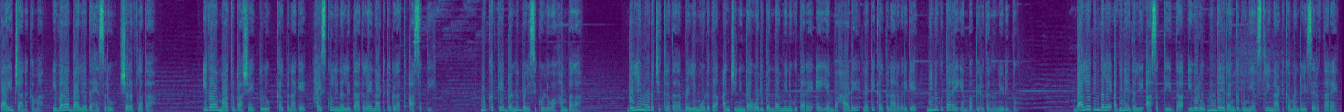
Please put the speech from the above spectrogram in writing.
ತಾಯಿ ಜಾನಕಮ್ಮ, ಇವರ ಬಾಲ್ಯದ ಹೆಸರು ಶರತ್ಲತಾ. ಇವರ ಮಾತೃಭಾಷೆ ತುಳು, ಕಲ್ಪನಾಗೆ ಹೈಸ್ಕೂಲಿನಲ್ಲಿದ್ದಾಗಲೇ ನಾಟಕಗಳತ್ತ ಆಸಕ್ತಿ. ಮುಖಕ್ಕೆ ಬಣ್ಣ ಬಳಸಿಕೊಳ್ಳುವ ಹಂಬಲ. ಬೆಳ್ಳಿಮೋಡ ಚಿತ್ರದ ಬೆಳ್ಳಿಮೋಡದ ಅಂಚಿನಿಂದ ಓಡಿಬಂದ ಮಿನುಗುತ್ತಾರೆ ಎ ಎಂಬ ಹಾಡೆ ನಟಿ ಕಲ್ಪನಾರವರಿಗೆ ಮಿನುಗುತ್ತಾರೆ ಎಂಬ ಬಿರುದನ್ನು ನೀಡಿದ್ದು. ಬಾಲ್ಯದಿಂದಲೇ ಅಭಿನಯದಲ್ಲಿ ಆಸಕ್ತಿ ಇದ್ದ ಇವರು ಮುಂದೆ ರಂಗಭೂಮಿಯ ಸ್ತ್ರೀ ನಾಟಕ ಮಂಡಳಿ ಸೇರುತ್ತಾರೆ.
